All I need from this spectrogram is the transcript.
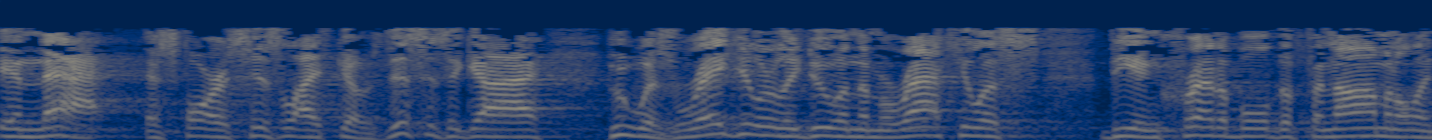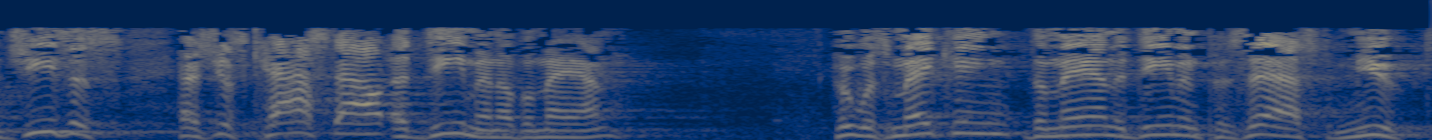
in that as far as his life goes. This is a guy who was regularly doing the miraculous, the incredible, the phenomenal. And Jesus has just cast out a demon of a man who was making the man the demon possessed mute.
